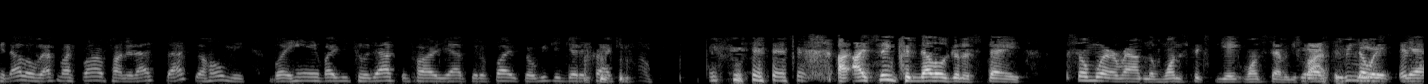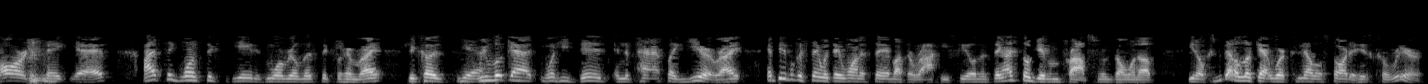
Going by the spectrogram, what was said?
Canelo, that's my sparring partner. That's that's the homie. But he ain't invite me to his after party after the fight, so we could get it cracking. I, I think Canelo's gonna stay somewhere around the 168, 175. Because yeah, we know it's, it's yeah. hard to take. Yeah, I think 168 is more realistic for him, right? Because yeah. we look at what he did in the past like year, right? And people can say what they want to say about the Rocky Fielding thing. I still give him props for going up, you know, because we got to look at where Canelo started his career,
